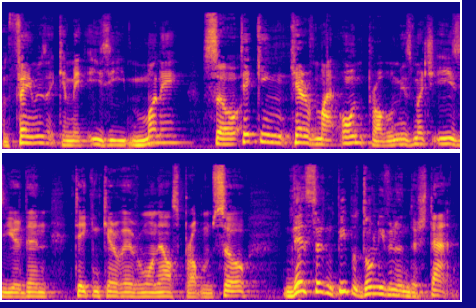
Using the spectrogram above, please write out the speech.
I'm famous, I can make easy money. So taking care of my own problem is much easier than taking care of everyone else's problem. So then certain people don't even understand.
